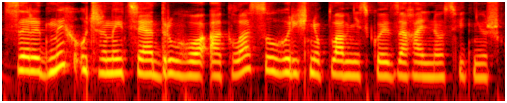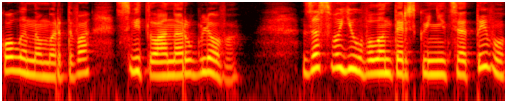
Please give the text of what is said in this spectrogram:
Серед них учениця 2 А класу Горішньоплавнівської загальноосвітньої школи номер 2 Світлана Рубльова. За свою волонтерську ініціативу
